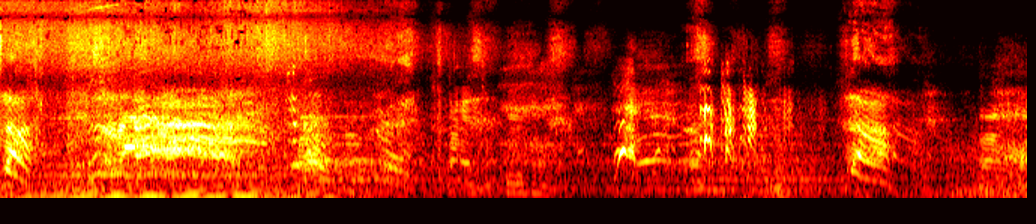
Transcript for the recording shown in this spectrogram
That is.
